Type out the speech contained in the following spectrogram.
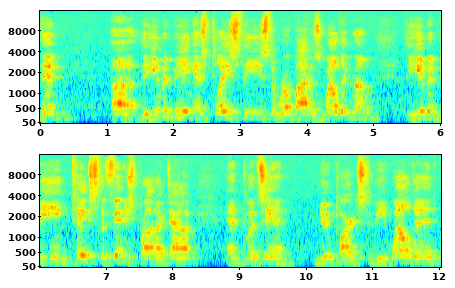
then uh, the human being has placed these, the robot is welding them, the human being takes the finished product out and puts in new parts to be welded.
